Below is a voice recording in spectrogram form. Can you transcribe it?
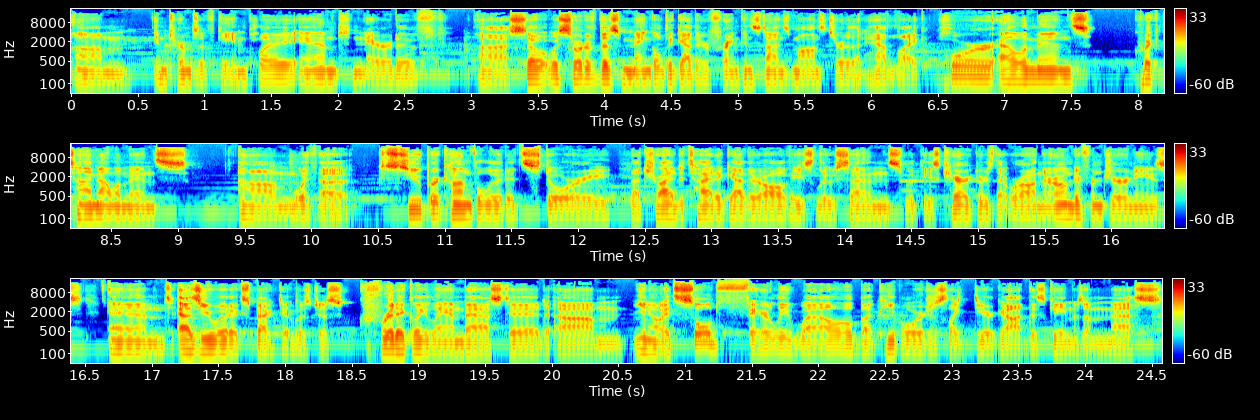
um, in terms of gameplay and narrative. Uh, so it was sort of this mangled together Frankenstein's monster that had like horror elements, quick time elements, um, with a super convoluted story that tried to tie together all these loose ends with these characters that were on their own different journeys. And as you would expect, it was just critically lambasted. Um, you know, it sold fairly well, but people were just like, dear God, this game is a mess.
